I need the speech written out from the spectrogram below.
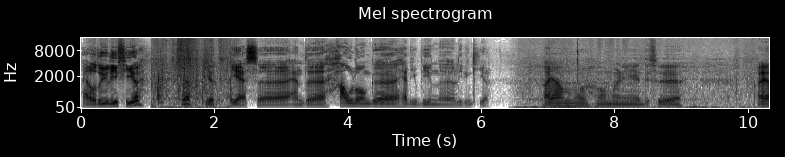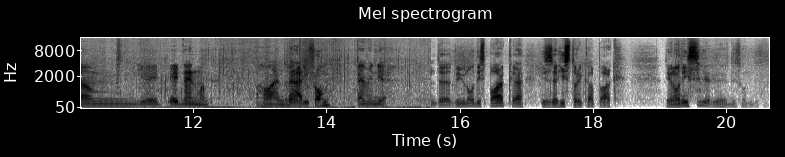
Hello, do you live here? Yeah, here. Yes, uh, and uh, how long uh, have you been uh, living here? I am how many? This uh, I am eight, eight nine months. Uh-huh, and where are you from? I am India. And uh, do you know this park? Uh, this is a historical park. Do you know this? Here, here this one. This one.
